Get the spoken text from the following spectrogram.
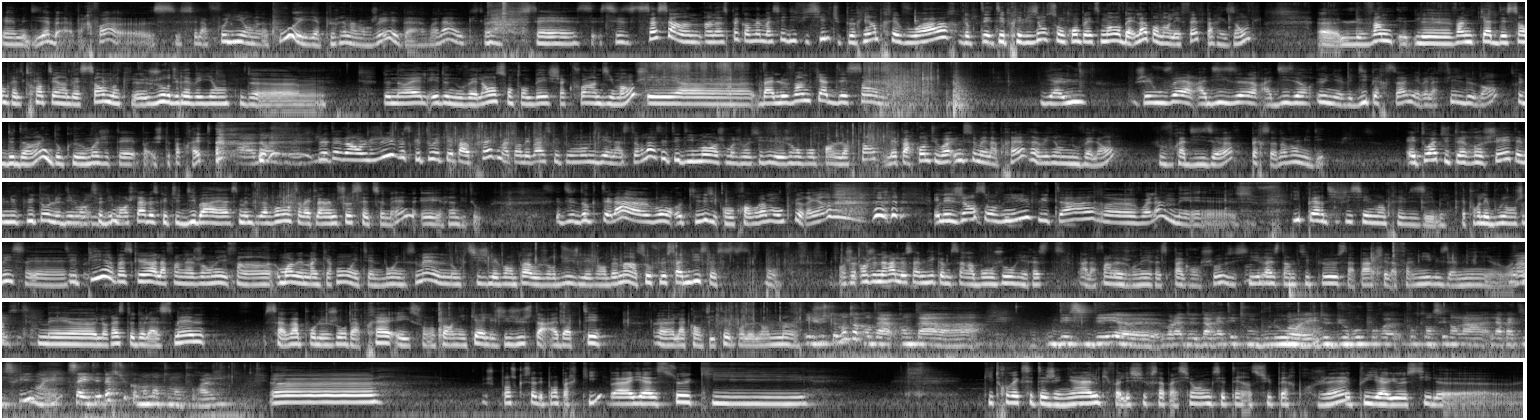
Et elle me disait, bah, parfois, euh, c'est la folie en un coup et il n'y a plus rien à manger. Et ben voilà. Ça, c'est un, aspect quand même assez difficile. Tu peux rien prévoir. Donc tes, prévisions sont complètement. Ben, là, pendant les fêtes, par exemple, le, le 24 décembre et le 31 décembre, donc le jour du réveillon de de Noël et de Nouvel An sont tombés chaque fois un dimanche. Et euh, bah, le 24 décembre, il y a eu, j'ai ouvert à 10h, à 10h01, il y avait 10 personnes, il y avait la file devant, truc de dingue. Donc euh, moi, j'étais pas, pas prête. Ah j'étais dans le jus parce que tout était pas prêt. Je m'attendais pas à ce que tout le monde vienne à cette heure-là. C'était dimanche. Moi, je me suis dit, les gens vont prendre leur temps. Mais par contre, tu vois, une semaine après, réveillon de Nouvel An, j'ouvre à 10h, personne avant midi. Et toi, tu t'es rushé, tu es venu plus tôt le dimanche, ce dimanche-là parce que tu te dis, bah, la semaine d'avant, ça va être la même chose cette semaine, et rien du tout. donc, tu es là, euh, bon, ok, j'y comprends vraiment plus rien. et les gens sont venus plus tard, euh, voilà, mais hyper difficilement prévisible. Et pour les boulangeries, c'est pire parce qu'à la fin de la journée, enfin, moi, mes macarons, ils tiennent bon une semaine, donc si je les vends pas aujourd'hui, je les vends demain, sauf le samedi, ça, bon, en, général, le samedi, comme c'est un bon jour, il reste, à la fin de la journée, il reste pas grand-chose. S'il reste un petit peu, ça part chez la famille, les amis, euh, voilà. Mais euh, le reste de la semaine, ça va pour le jour d'après et ils sont encore nickel. Et j'ai juste à adapter euh, la quantité pour le lendemain. Et justement, toi, quand tu as, décidé voilà, d'arrêter ton boulot de bureau pour, pour te lancer dans la, la pâtisserie, ça a été perçu comment dans ton entourage? Je pense que ça dépend par qui. Bah, il y a ceux qui qui trouvaient que c'était génial, qu'il fallait suivre sa passion, que c'était un super projet. Et puis il y a eu aussi le,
